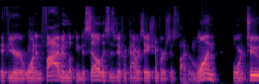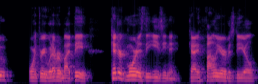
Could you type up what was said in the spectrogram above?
If you're one and five and looking to sell, this is a different conversation versus five and one, four and two, four and three, whatever it might be. Kendrick Bourne is the easy name. Okay, final year of his deal.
